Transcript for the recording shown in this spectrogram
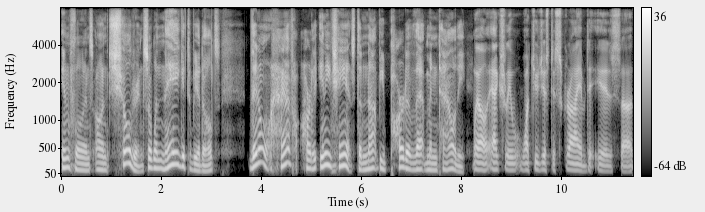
influence on children. So when they get to be adults they don't have hardly any chance to not be part of that mentality. Well, actually, what you just described is uh,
